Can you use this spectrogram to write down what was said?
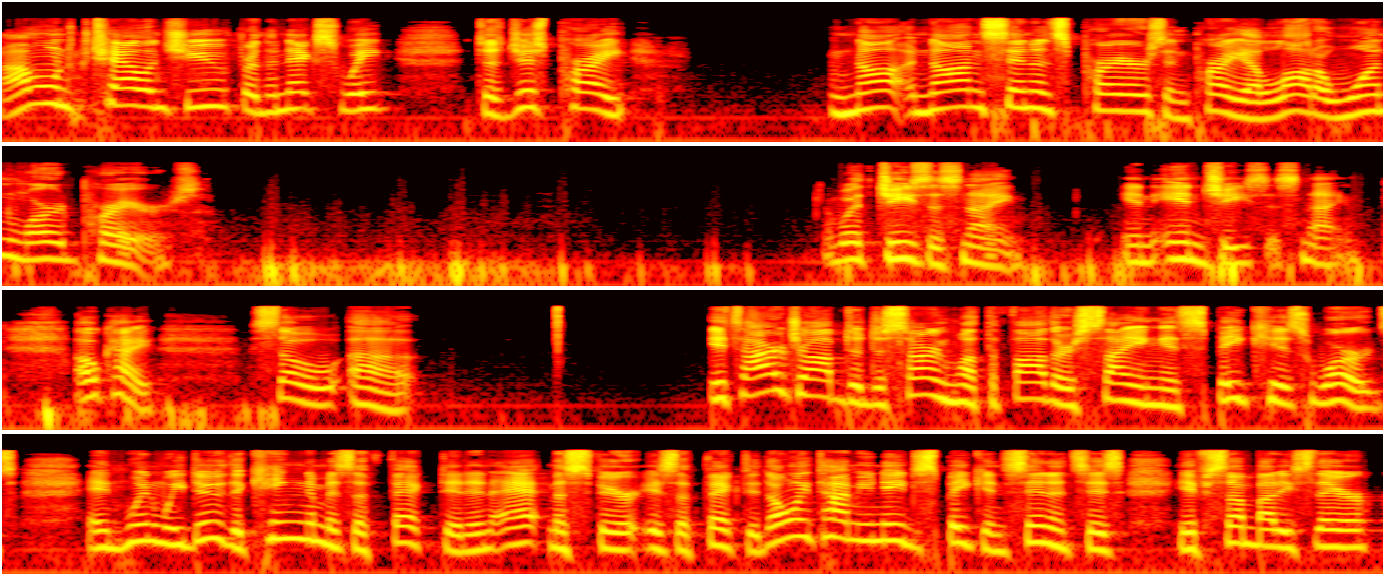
I want to challenge you for the next week to just pray non sentence prayers and pray a lot of one word prayers with Jesus' name in in Jesus' name. Okay, so uh, it's our job to discern what the Father is saying and speak His words. And when we do, the kingdom is affected and atmosphere is affected. The only time you need to speak in sentences if somebody's there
